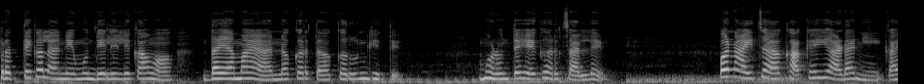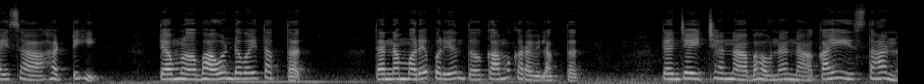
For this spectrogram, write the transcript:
प्रत्येकाला नेमून दिलेली कामं दयामाया न करता करून घेते. म्हणून ते हे घर चाललंय. पण आईचा खाक्याही आडानी काहीसा हट्टीही. त्यामुळं भावंड वैतागतात त्यांना मरेपर्यंत कामं करावी लागतात. त्यांच्या इच्छांना भावनांना काही स्थान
